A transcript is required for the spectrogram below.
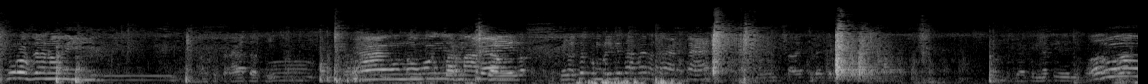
Puro sana. Yang ngono ini. permadang. Kira sok kemriki ta kan sok etes. Oh.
